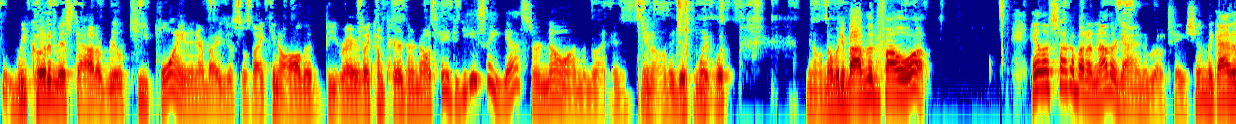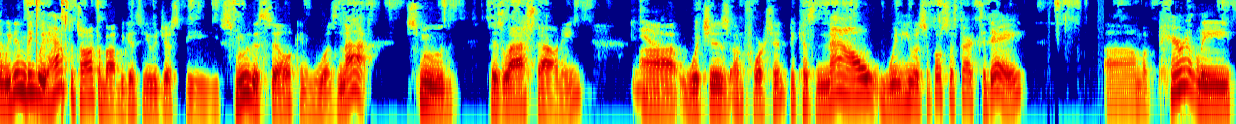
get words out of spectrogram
we could have missed out a real key point, and everybody just was like, you know, all the beat writers like compared their notes. Hey, did he say yes or no on the? And you know, they just went with, you know, nobody bothered to follow up. Hey, let's talk about another guy in the rotation, the guy that we didn't think we'd have to talk about because he would just be smooth as silk, and he was not smooth his last outing, uh, which is unfortunate because now when he was supposed to start today, um, apparently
